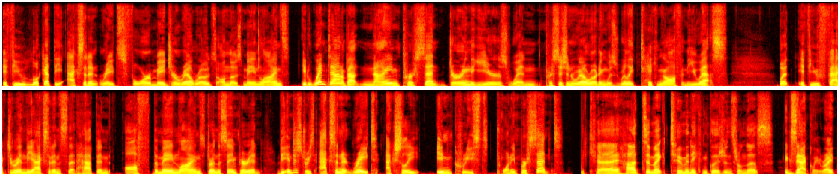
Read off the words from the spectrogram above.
If you look at the accident rates for major railroads on those main lines, it went down about 9% during the years when precision railroading was really taking off in the US. But if you factor in the accidents that happen off the main lines during the same period, the industry's accident rate actually increased 20%. Okay, hard to make too many conclusions from this. Exactly, right?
